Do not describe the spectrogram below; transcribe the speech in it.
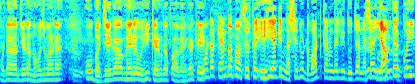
ਸਾਡਾ ਜਿਹੜਾ ਨੌਜਵਾਨ ਹੈ ਉਹ ਬਚੇਗਾ ਮੇਰੇ ਉਹੀ ਕਹਿਣ ਦਾ ਭਾਵ ਹੈਗਾ ਕਿ ਤੁਹਾਡਾ ਕਹਿਣ ਦਾ ਭਾਵ ਸਿਰਫ ਇਹੀ ਹੈ ਕਿ ਨਸ਼ੇ ਨੂੰ ਡਿਵਰਟ ਕਰਨ ਦੇ ਲਈ ਦੂਜਾ ਨਸ਼ਾ ਜਾਂ ਫਿਰ ਕੋਈ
